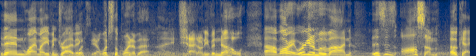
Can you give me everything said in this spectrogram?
then why am I even driving? What's, yeah, what's the point of that? I, I don't even know. Um, all right, we're gonna move on. This is awesome. Okay.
